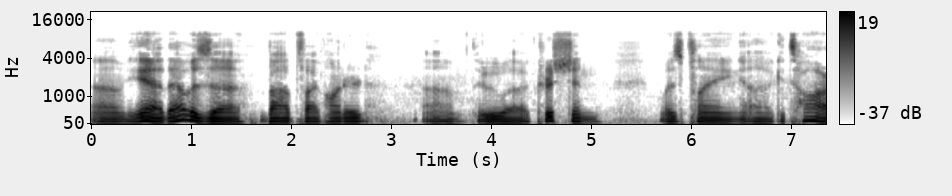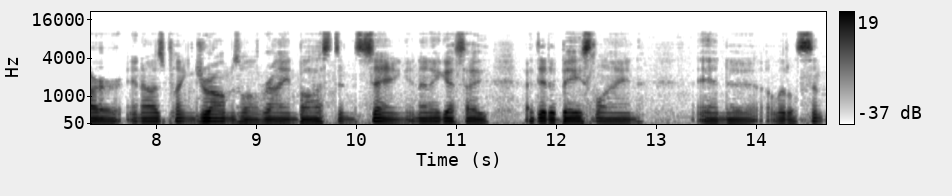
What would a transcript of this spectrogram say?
Um, yeah, that was uh, Bob 500, um, who uh, Christian was playing uh, guitar and I was playing drums while Ryan Boston sang, and then I guess I I did a bass line and a, a little synth-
